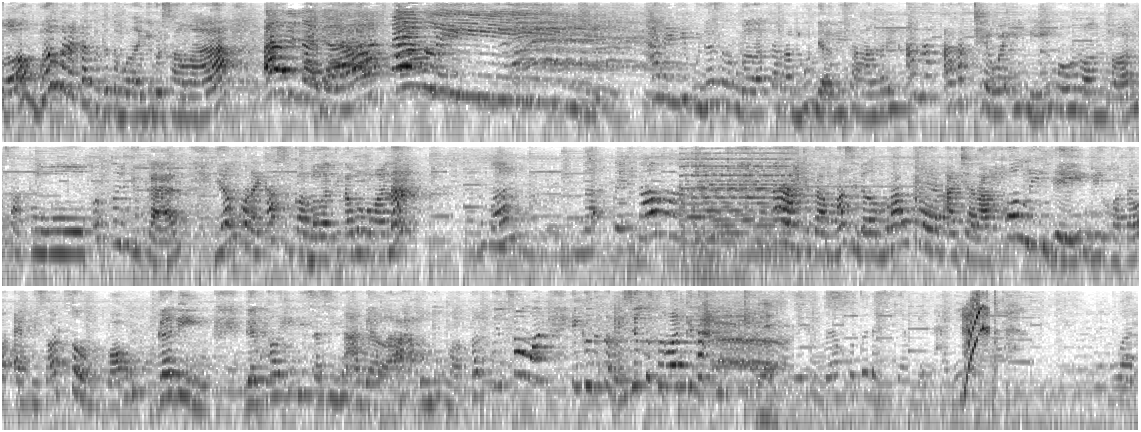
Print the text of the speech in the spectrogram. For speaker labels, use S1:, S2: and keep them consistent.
S1: warahmatullahi wabarakatuh. Ketemu lagi bersama Arinada Family. Hari ini Bunda senang banget karena Bunda bisa nganterin anak-anak cewek ini mau nonton satu pertunjukan yang mereka suka banget. Kita mau ke mana?
S2: Nonton Mbak Bersama
S1: Nah, kita masih dalam rangkaian acara Holiday di Hotel Episode Songkong Gading. Dan kali ini sesinya adalah untuk nonton Queen Salman Ikuti terus yuk keseruan kita.
S2: Jadi sebenarnya aku tuh udah siapin hadiah Buat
